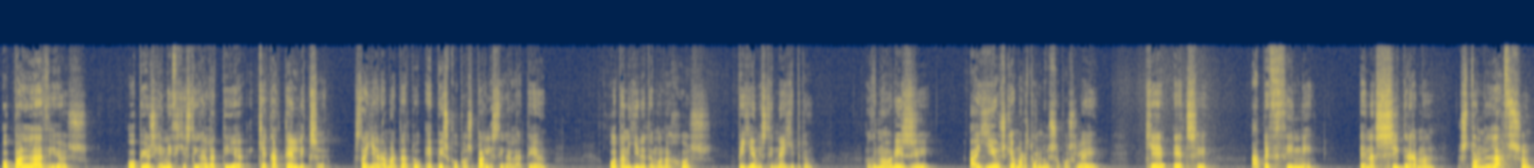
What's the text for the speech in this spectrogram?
Ο Παλάδιος, ο οποίος γεννήθηκε στη Γαλατεία και κατέληξε στα γεράματά του επίσκοπος πάλι στη Γαλατεία, όταν γίνεται μοναχός, πηγαίνει στην Αίγυπτο, γνωρίζει Αγίους και αμαρτωλούς όπως λέει και έτσι απευθύνει ένα σύγγραμμα στον Λάφσο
